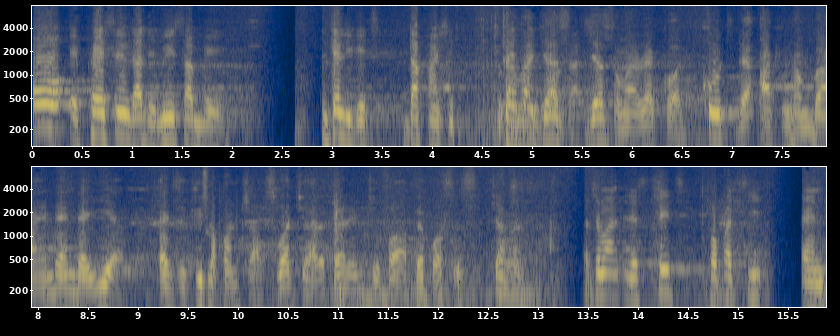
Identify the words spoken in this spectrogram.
or a person that the minister may delegate that function Chairman, just, just for my record, quote the act number and then the year, execution of contracts, what you are referring to for our purposes, Chairman. Chairman, the State Property and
